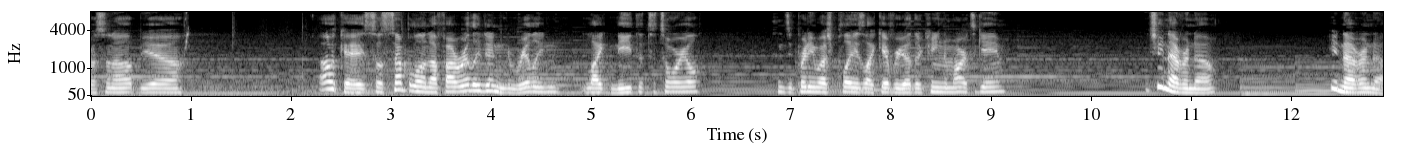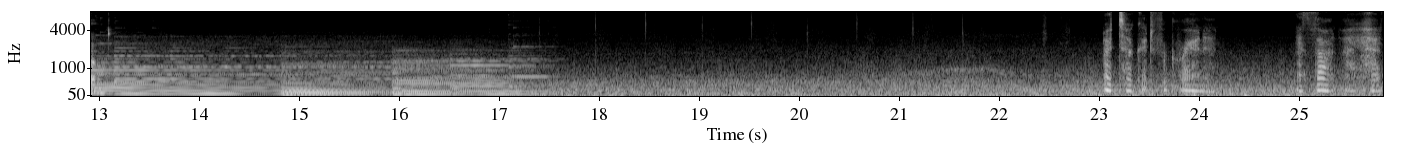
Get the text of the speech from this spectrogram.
Pressing up, yeah. Okay, so simple enough. I really didn't really like need the tutorial since it pretty much plays like every other Kingdom Hearts game. But you never know. You never know. I took it for granted. I thought I had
